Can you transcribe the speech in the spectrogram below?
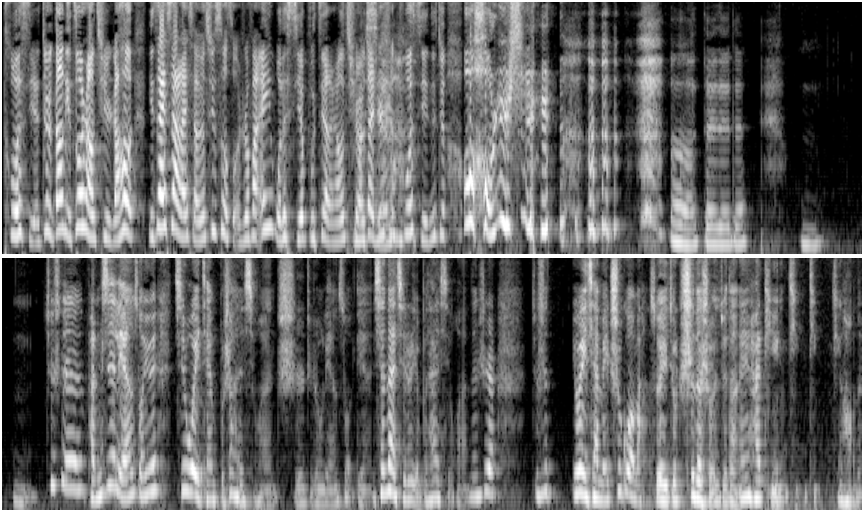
拖鞋就是当你坐上去，然后你再下来想要去厕所的时候，发现哎我的鞋不见了，然后取而代之是 拖鞋，你就觉得哦好日式。嗯，对对对，嗯嗯，就是反正这些连锁，因为其实我以前不是很喜欢吃这种连锁店，现在其实也不太喜欢，但是就是因为以前没吃过嘛，所以就吃的时候就觉得哎还挺挺挺挺好的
